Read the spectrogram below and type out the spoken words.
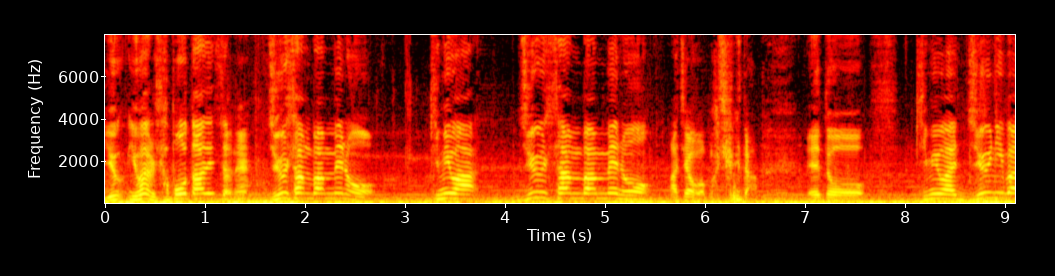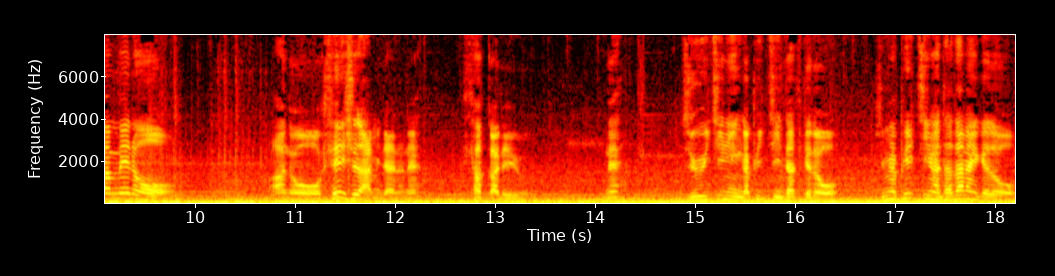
いわゆるサポーターですよね。13番目の君は13番目のあ違うわ。間違えた。えっ、ー、と君は12番目のあの選手だみたいなね。サッカーでいう。ね。11人がピッチに立つけど君はピッチには立たないけど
